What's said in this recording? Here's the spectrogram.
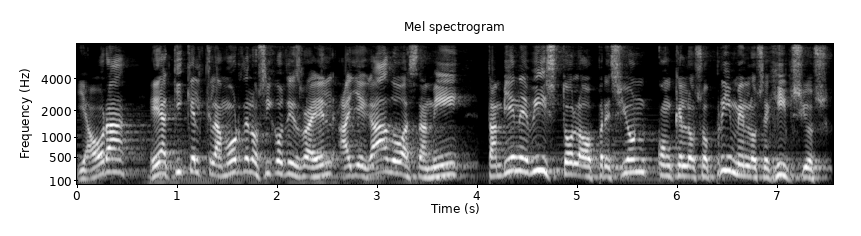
Y ahora he aquí que el clamor de los hijos de Israel ha llegado hasta mí. También he visto la opresión con que los oprimen los egipcios.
